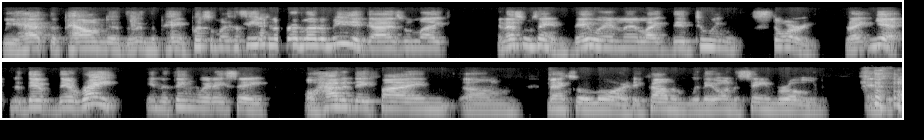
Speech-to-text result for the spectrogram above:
We had to pound it in the pain, put some because even the red letter media guys were like, and that's what I'm saying. They were in there like they're doing story, right? Yeah, they're they're right in the thing where they say, "Oh, how did they find um, Maxwell Lord? They found him when they were on the same road." And so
